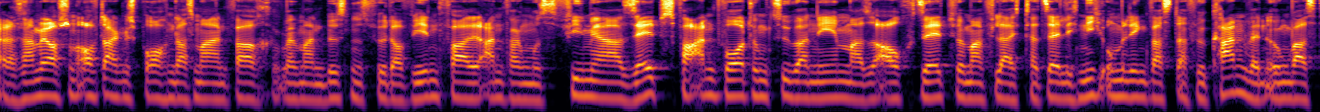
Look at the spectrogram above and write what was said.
Ja, das haben wir auch schon oft angesprochen, dass man einfach, wenn man ein Business führt, auf jeden Fall anfangen muss, viel mehr Selbstverantwortung zu übernehmen. Also auch selbst, wenn man vielleicht tatsächlich nicht unbedingt was dafür kann, wenn irgendwas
